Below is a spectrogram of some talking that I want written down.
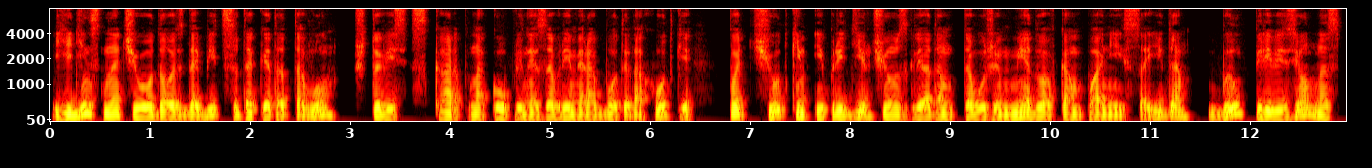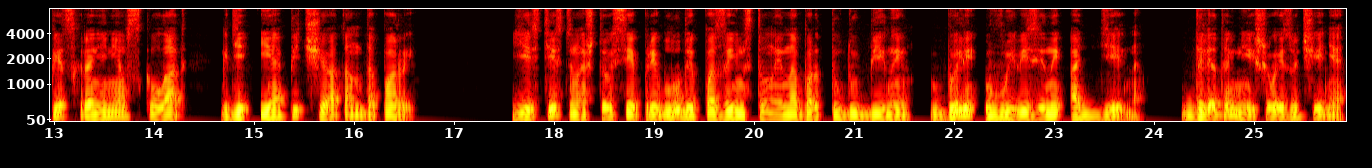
Единственное, чего удалось добиться, так это того, что весь скарб, накопленный за время работы находки, под чутким и придирчивым взглядом того же Медва в компании Саида, был перевезен на спецхранение в склад, где и опечатан до поры. Естественно, что все приблуды, позаимствованные на борту дубины, были вывезены отдельно, для дальнейшего изучения.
